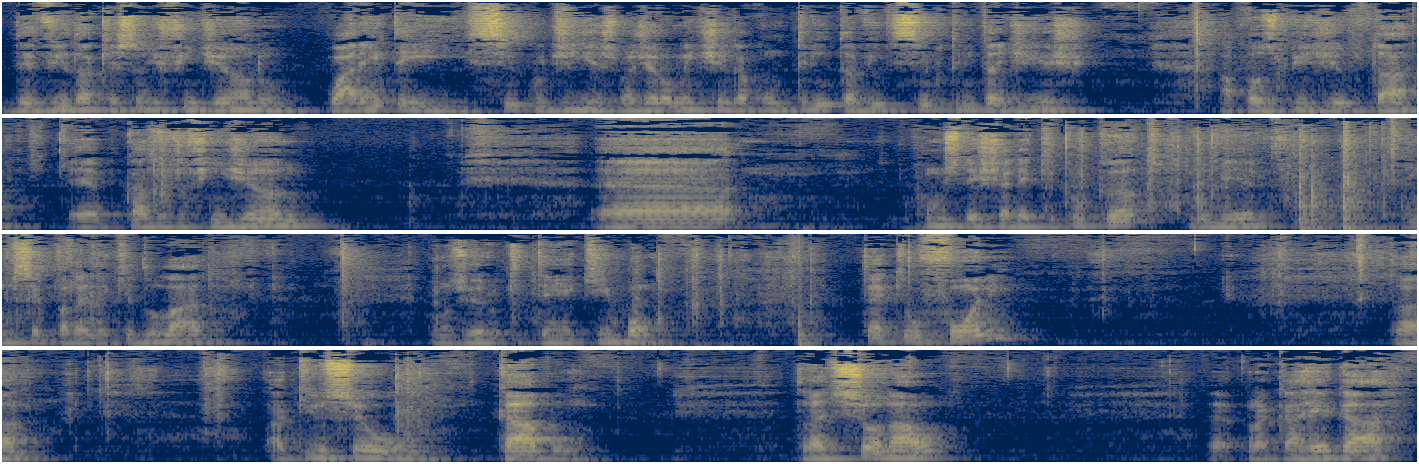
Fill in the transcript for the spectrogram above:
devido à questão de fim de ano, 45 dias, mas geralmente chega com 30, 25, 30 dias após o pedido, tá? É por causa do fim de ano. É, vamos deixar ele aqui para o canto primeiro. Vamos separar ele aqui do lado. Vamos ver o que tem aqui. Bom, tem aqui o fone, tá? Aqui o seu cabo tradicional é, para carregar.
